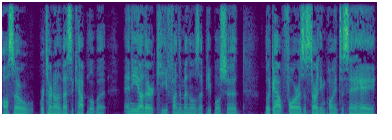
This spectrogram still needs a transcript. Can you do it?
also return on invested capital, but any other key fundamentals that people should look out for as a starting point to say, Hey,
